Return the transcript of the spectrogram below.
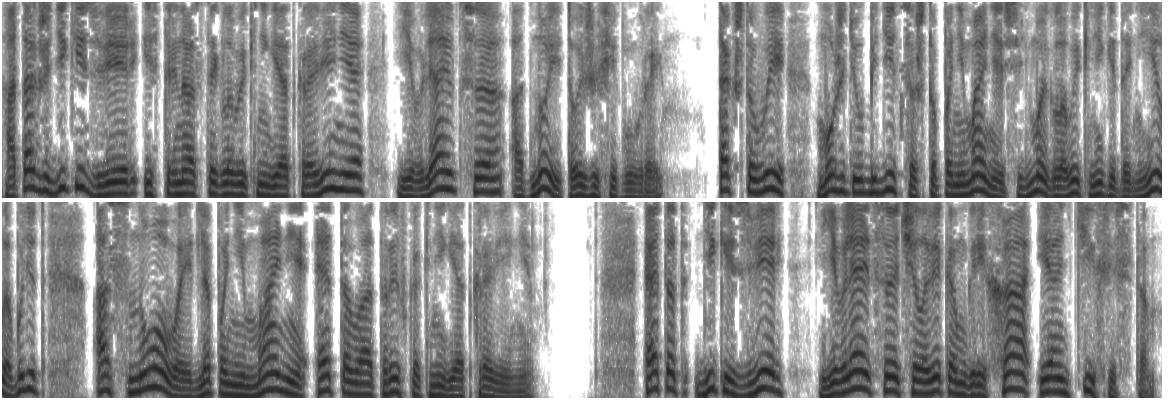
а также дикий зверь из тринадцатой главы книги Откровения являются одной и той же фигурой. Так что вы можете убедиться, что понимание седьмой главы книги Даниила будет основой для понимания этого отрывка книги Откровения. Этот дикий зверь является человеком греха и антихристом,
